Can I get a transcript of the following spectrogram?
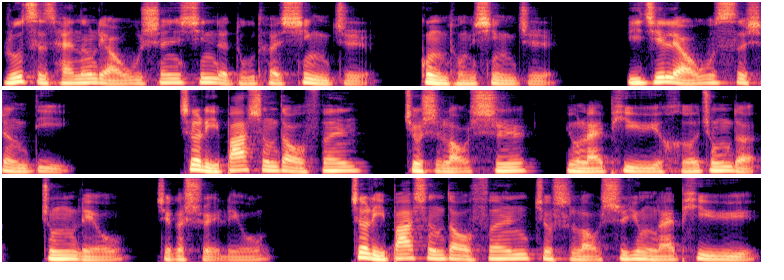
如此才能了悟身心的独特性质、共同性质，以及了悟四圣谛。这里八圣道分就是老师用来譬喻河中的中流这个水流。这里八圣道分就是老师用来譬喻。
